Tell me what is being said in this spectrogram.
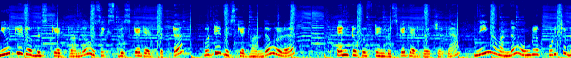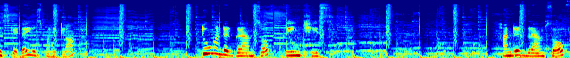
நியூட்ரிடோ பிஸ்கெட் வந்து ஒரு சிக்ஸ் பிஸ்கெட் எடுத்துக்கிட்டு குட்டி பிஸ்கெட் வந்து ஒரு டென் டு ஃபிஃப்டீன் பிஸ்கெட் எடுத்து வச்சுருக்கேன். நீங்கள் வந்து உங்களுக்கு பிடிச்ச பிஸ்கெட்டை யூஸ் பண்ணிக்கலாம். Two hundred grams of cream cheese hundred grams of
